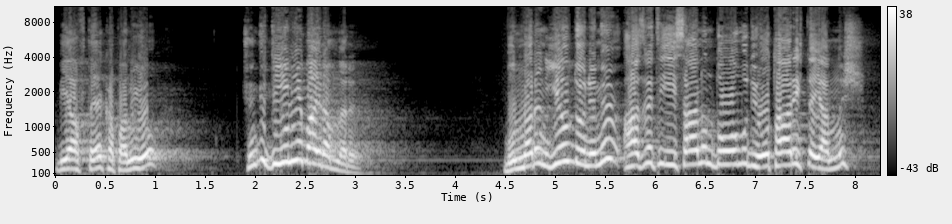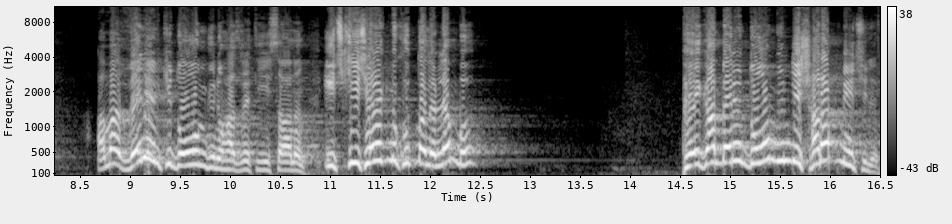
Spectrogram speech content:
Bir haftaya kapanıyor. Çünkü dini bayramları. Bunların yıl dönümü Hazreti İsa'nın doğumu diyor. O tarih de yanlış. Ama velev ki doğum günü Hazreti İsa'nın. İçki içerek mi kutlanır lan bu? Peygamberin doğum günü diye şarap mı içilir?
